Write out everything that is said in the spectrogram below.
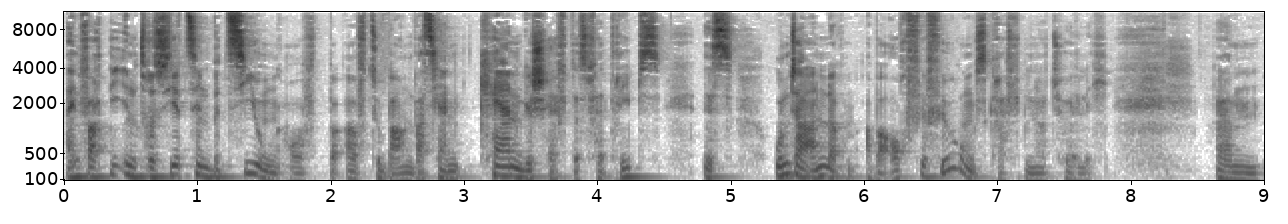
einfach die interessiert sind, Beziehungen auf, aufzubauen, was ja ein Kerngeschäft des Vertriebs ist, unter anderem, aber auch für Führungskräfte natürlich. Ähm,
